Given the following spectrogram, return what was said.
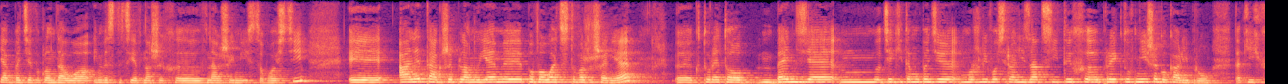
jak będzie wyglądało inwestycje w, naszych, e, w naszej miejscowości. Y, ale także planujemy powołać stowarzyszenie, y, które to będzie, mm, dzięki temu będzie możliwość realizacji tych y, projektów mniejszego kalibru, takich,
